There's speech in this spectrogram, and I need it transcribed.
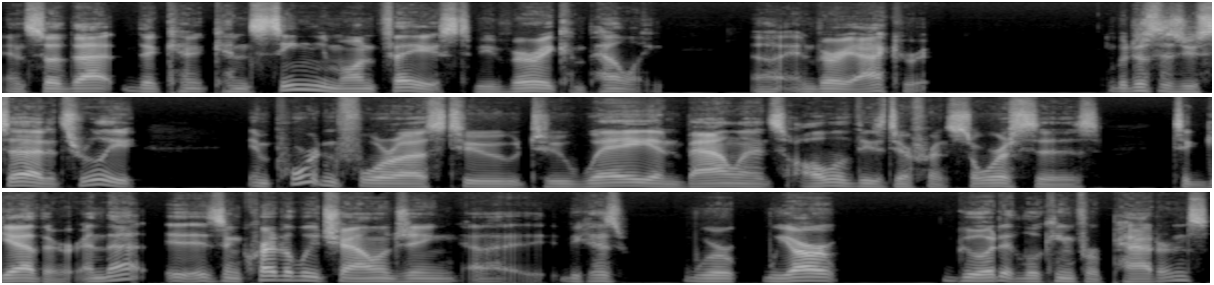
And so that, that can, can seem on face to be very compelling uh, and very accurate. But just as you said, it's really important for us to to weigh and balance all of these different sources together, and that is incredibly challenging uh, because we're we are good at looking for patterns.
